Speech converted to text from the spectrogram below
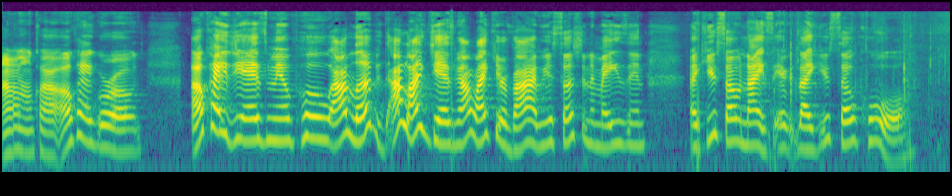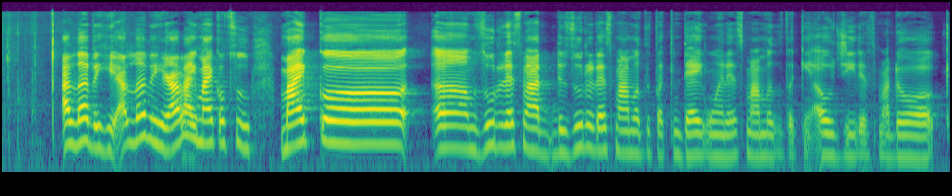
I'm on call. Okay, girl. Okay, Jasmine Pooh. I love it. I like Jasmine. I like your vibe. You're such an amazing, like, you're so nice. Like, you're so cool. I love it here. I love it here. I like Michael too. Michael, um, Zuda, that's my the Zuda, that's my motherfucking day one. That's my motherfucking OG. That's my dog.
